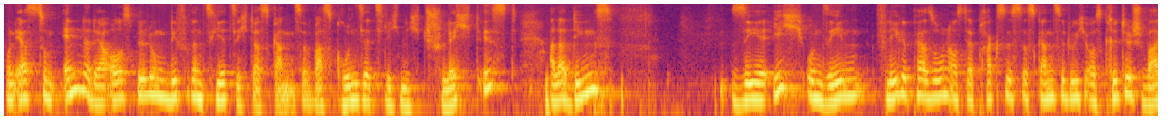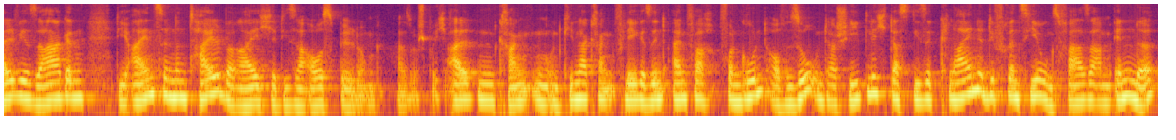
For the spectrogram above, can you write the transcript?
und erst zum Ende der Ausbildung differenziert sich das Ganze, was grundsätzlich nicht schlecht ist. Allerdings sehe ich und sehen Pflegepersonen aus der Praxis das Ganze durchaus kritisch, weil wir sagen, die einzelnen Teilbereiche dieser Ausbildung, also sprich Alten-, Kranken- und Kinderkrankenpflege, sind einfach von Grund auf so unterschiedlich, dass diese kleine Differenzierungsphase am Ende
